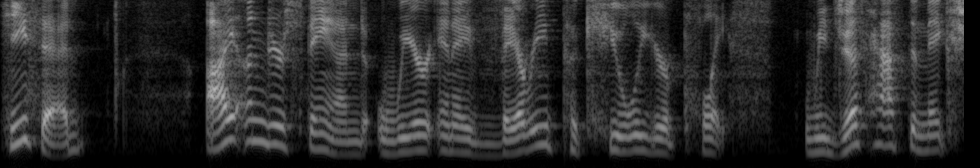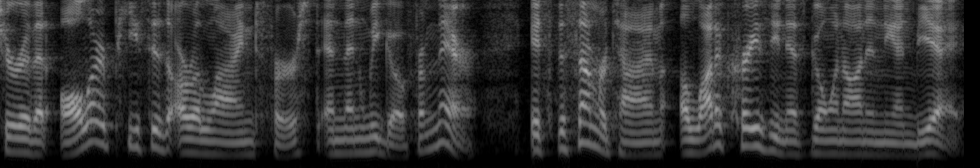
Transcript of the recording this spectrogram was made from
He said, I understand we're in a very peculiar place. We just have to make sure that all our pieces are aligned first, and then we go from there. It's the summertime, a lot of craziness going on in the NBA.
